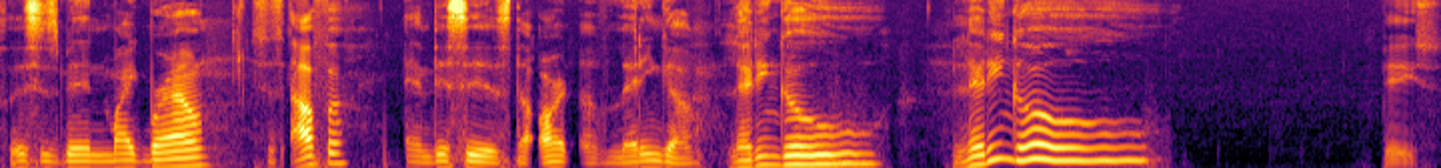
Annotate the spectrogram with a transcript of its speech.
So this has been Mike Brown, This is Alfpha. and this is the art of letting go. Letting go. Letting go. Peace.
